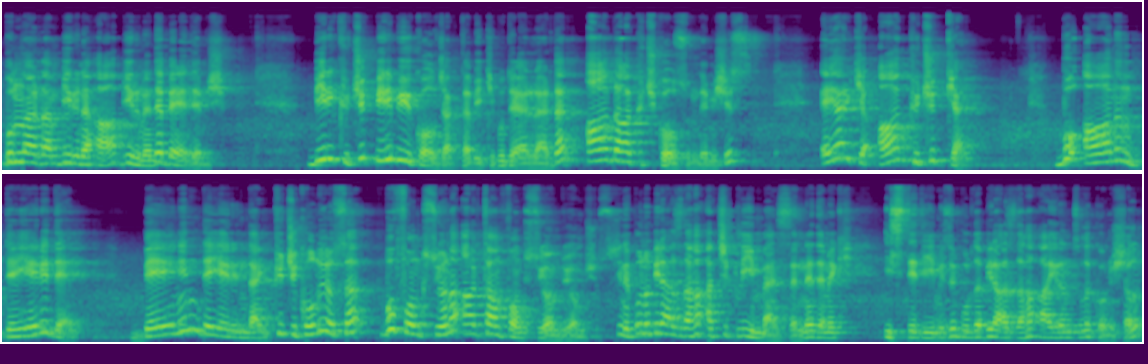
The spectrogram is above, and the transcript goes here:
Bunlardan birine a, birine de b demiş. Biri küçük, biri büyük olacak tabii ki bu değerlerden. a daha küçük olsun demişiz. Eğer ki a küçükken bu a'nın değeri de b'nin değerinden küçük oluyorsa bu fonksiyona artan fonksiyon diyormuşuz. Şimdi bunu biraz daha açıklayayım ben size. Ne demek istediğimizi burada biraz daha ayrıntılı konuşalım.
